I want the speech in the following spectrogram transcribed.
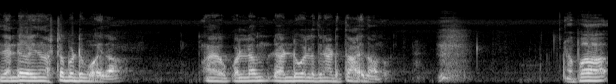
ഇതെന്റെ കയ്യിൽ നിന്ന് നഷ്ടപ്പെട്ടു പോയതാണ് കൊല്ലം രണ്ട് കൊല്ലത്തിനടുത്തായതാണ് അപ്പോൾ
